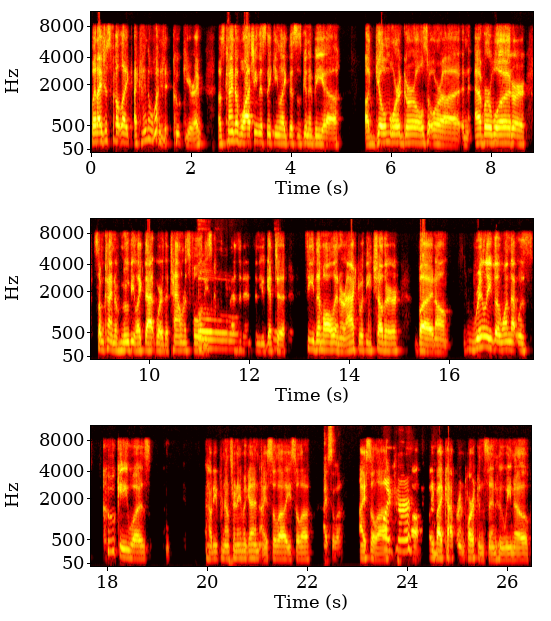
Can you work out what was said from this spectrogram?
But I just felt like I kind of wanted it kookier. I, I was kind of watching this, thinking like this is going to be a a Gilmore Girls or a, an Everwood or some kind of movie like that, where the town is full of these Oh, residents and you get to see them all interact with each other. But um, really, the one that was kooky was how do you pronounce her name again? Isola, Isola, Isola. Isola, like her. uh, played by Katherine Parkinson, who we know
